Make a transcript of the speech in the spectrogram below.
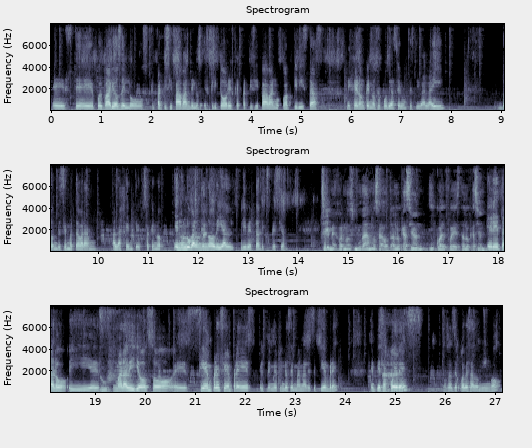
este, pues varios de los que participaban, de los escritores que participaban o activistas, dijeron que no se podía hacer un festival ahí, donde se mataban a la gente, o sea que no, en un lugar donde no había libertad de expresión. Sí, mejor nos mudamos a otra locación. ¿Y cuál fue esta locación? Querétaro, y es maravilloso. Es, siempre, siempre es el primer fin de semana de septiembre. Empieza jueves, o sea, es de jueves a domingo.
